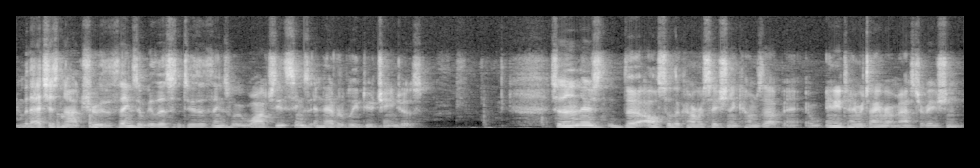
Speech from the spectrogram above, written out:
But that's just not true. The things that we listen to, the things we watch, these things inevitably do change us. So then there's the also the conversation that comes up eh, anytime you're talking about masturbation,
